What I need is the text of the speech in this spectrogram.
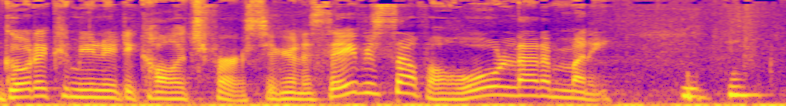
go to community college first. You're going to save yourself a whole lot of money. Mm-hmm.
